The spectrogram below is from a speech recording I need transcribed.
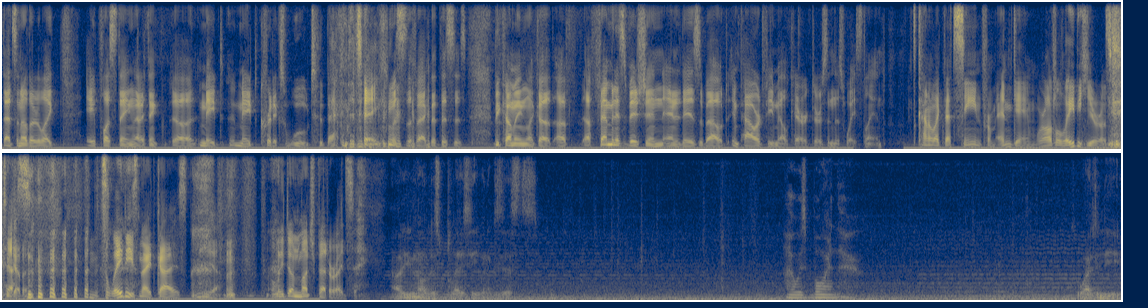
That's another like a plus thing that I think uh, made made critics woot back in the day was the fact that this is becoming like a, a, a feminist vision, and it is about empowered female characters in this wasteland. It's kind of like that scene from Endgame where all the lady heroes get Yes. together. it's ladies' night, guys. Yeah, only done much better, I'd say. How do you know this place even exists? I was born there. So why'd you leave?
